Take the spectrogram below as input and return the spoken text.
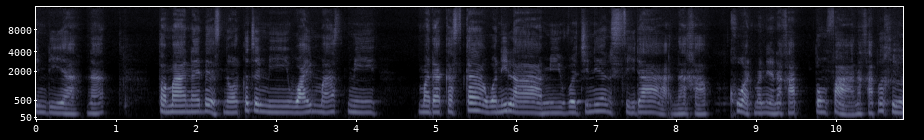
อินเดียนะ ต่อมาใน Base Note ก็จะมี White Musk มี Madagascar Vanilla มี Virginian Cedar นะครับ ขวดมันเนี่ยนะครับ ตรงฝานะครับ ก็คือ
